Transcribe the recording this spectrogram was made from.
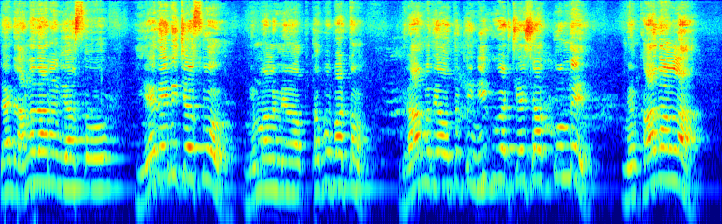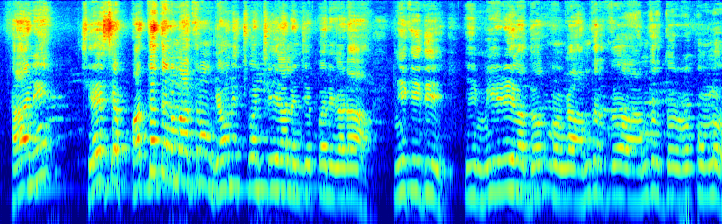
లేదంటే అన్నదానం చేస్తావో ఏదైనా చేసుకో. మిమ్మల్ని మేము తప్పు పట్టం. గ్రామ దేవతకి నీకు కూడా చేసే హక్కు ఉంది. మేము కాదనలా. కానీ చేసే పద్ధతిని మాత్రం గమనించుకొని చేయాలని చెప్పాను కదా. నీకు ఇది ఈ మీడియా దూరంగా అందరి అందరి రూపంలో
